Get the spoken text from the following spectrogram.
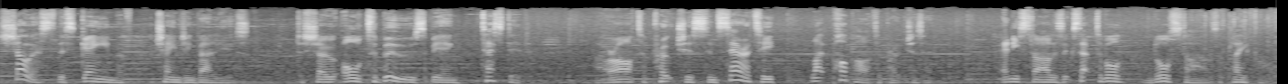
show us this game of changing values, to show old taboos being tested. Our art approaches sincerity like pop art approaches it. Any style is acceptable and all styles are playful.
